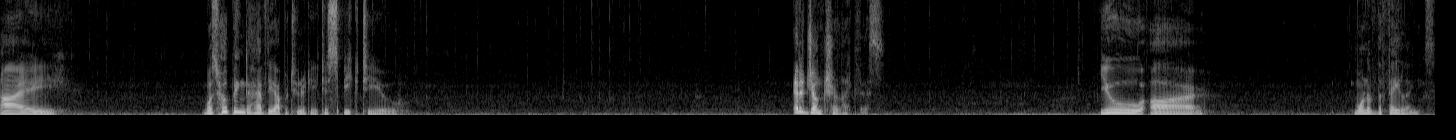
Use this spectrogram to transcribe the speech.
I was hoping to have the opportunity to speak to you at a juncture like this. You are one of the failings.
